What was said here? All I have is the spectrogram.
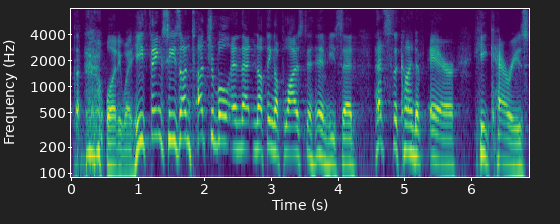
well, anyway, he thinks he's untouchable and that nothing applies to him, he said. That's the kind of air he carries,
